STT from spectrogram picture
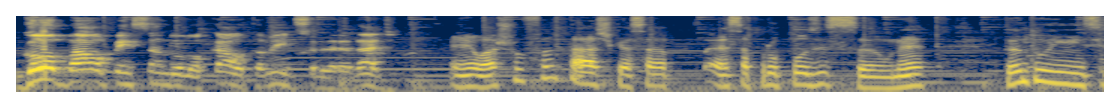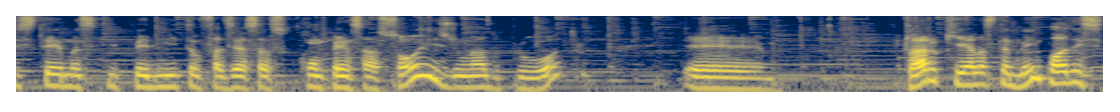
global pensando local também de solidariedade? É, eu acho fantástica essa, essa proposição, né? Tanto em sistemas que permitam fazer essas compensações de um lado para o outro. É, claro que elas também podem se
